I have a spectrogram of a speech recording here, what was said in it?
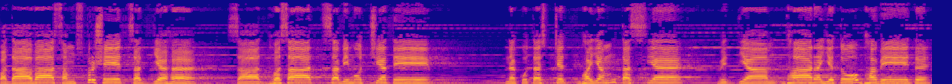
पदा वा संस्पृशेत् सद्यः साध्वसात् स विमुच्यते। न कुतश्चिद्भयम् तस्य विद्याम् धारयतो भवेत्।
